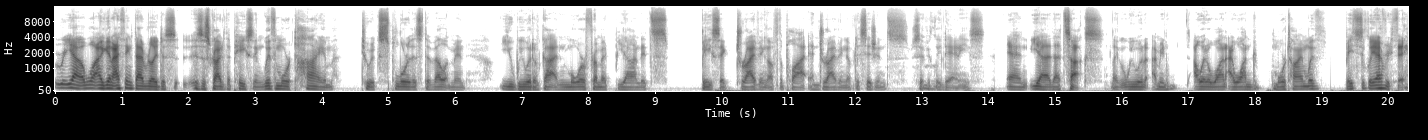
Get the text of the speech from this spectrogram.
Yeah, well, again, I think that really just is described to the pacing. With more time to explore this development, you we would have gotten more from it beyond its basic driving of the plot and driving of decisions, specifically mm-hmm. Dany's. And yeah, that sucks. Like we would, I mean, I would have want, I wanted more time with basically everything,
